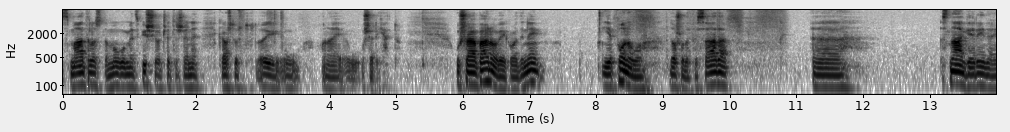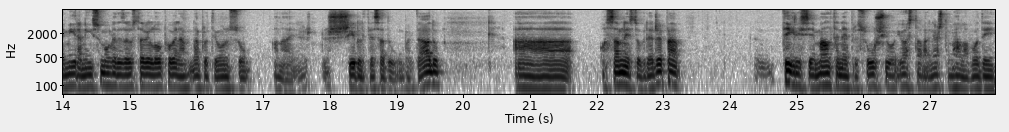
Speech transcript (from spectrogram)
smatrali su da mogu imati više od četiri žene, kao što stoji u, onaj, u šerijatu. U Šabanove godine je ponovo došlo do Fesada, e, snage reda i mira nisu mogle da zaustave lopove, naprotiv oni su onaj, širili Fesad u Bagdadu. A 18. ređepa Tigris je maltene presušio i ostala je nešto mala vode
